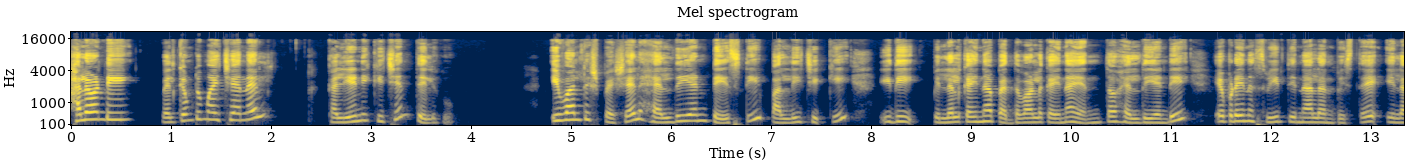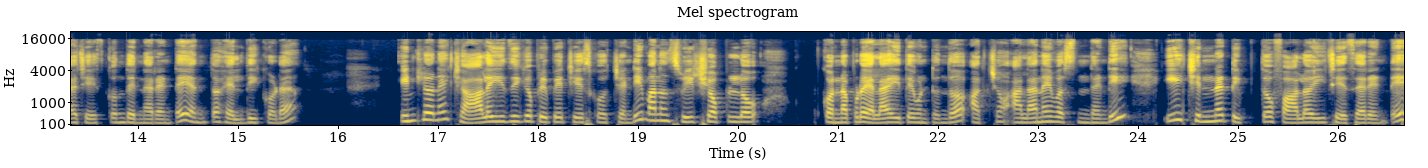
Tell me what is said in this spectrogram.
హలో అండి welcome to my channel Kalyani kitchen Telugu. ఇవాళ స్పెషల్ హెల్దీ అండ్ టేస్టీ పల్లీ చిక్కీ. ఇది పిల్లలకైనా పెద్దవాళ్ళకైనా ఎంతో హెల్దీ అండి. ఎప్పుడైనా స్వీట్ తినాలనిపిస్తే ఇలా చేసుకొని తిన్నారంటే ఎంతో హెల్దీ కూడా. ఇంట్లోనే చాలా ఈజీగా ప్రిపేర్ చేసుకోవచ్చండి. మనం స్వీట్ షాపుల్లో కొన్నప్పుడు ఎలా అయితే ఉంటుందో అచ్చం అలానే వస్తుందండి. ఈ చిన్న టిప్తో ఫాలో అయ్యి చేశారంటే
